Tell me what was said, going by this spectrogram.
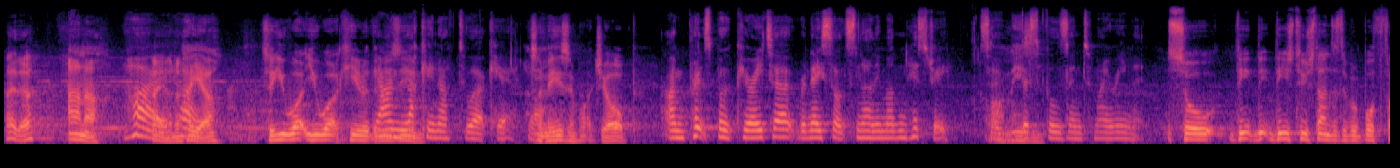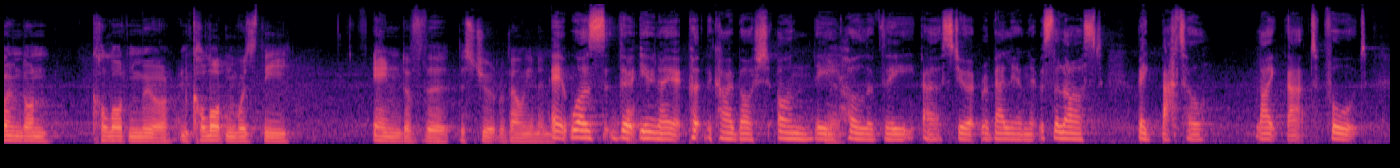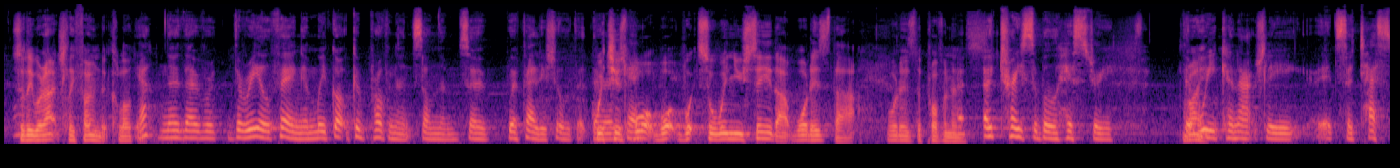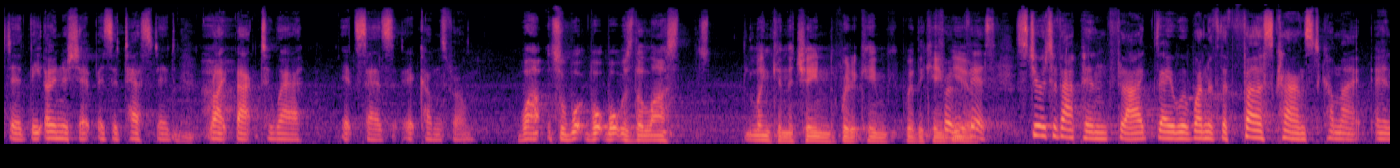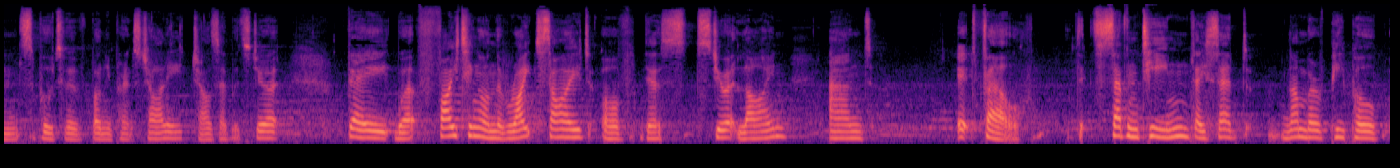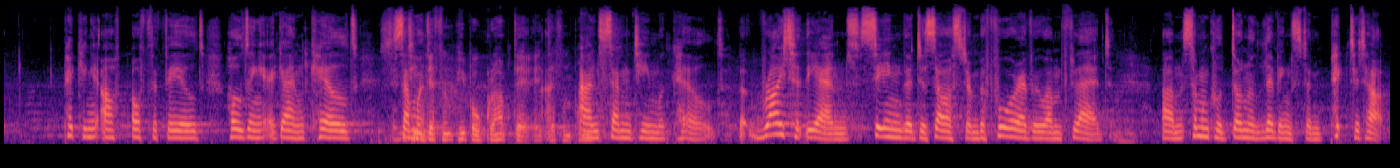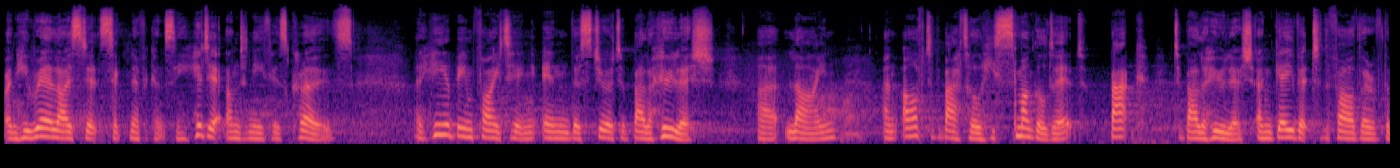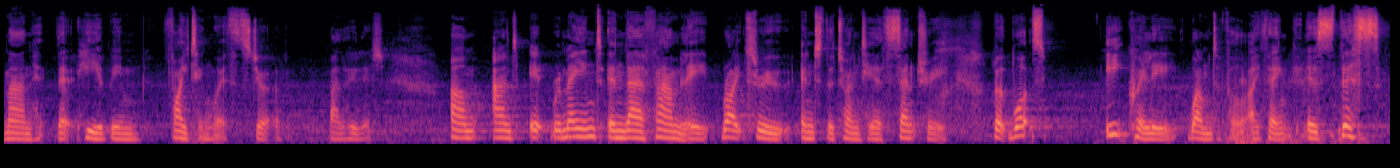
Hi there. Anna. Hi. Anna. hi. Hiya. So you work you work here at the Yeah, I'm lucky enough to work here. That's yeah. amazing. What a job. I'm principal curator, Renaissance and Early Modern History. So Oh, amazing. this falls into my remit. So the, the, these two standards they were both found on Culloden Moor, and Culloden was the end of the, the Stuart Rebellion. In, It was the, you know, it put the kibosh on the Yeah. whole of the uh, Stuart Rebellion. It was the last big battle like that fought. so they were actually found at Culloden. Yeah, no, they were the real thing, and we've got good provenance on them, so we're fairly sure that they're Which is okay. what, what what. So when you say that, what is that? What is the provenance? a traceable history that Right. we can actually it's attested the ownership is attested Mm. right back to where it says it comes from Wow. So what, what what was the last link in the chain where it came where they came from here? this Stuart of Appin flag they were one of the first clans to come out in support of Bonnie Prince Charlie Charles Edward Stuart they were fighting on the right side of the Stuart line and it fell 17 they said number of people picking it off, off the field holding it again killed 17 different people grabbed it at different points. and 17 were killed. But right at the end, seeing the disaster and before everyone fled, um, someone called Donald Livingston picked it up and he realised its significance. He hid it underneath his clothes. And he had been fighting in the Stuart of Ballachulish uh, line, and after the battle, he smuggled it back to Ballachulish and gave it to the father of the man that he had been fighting with, Stuart of Ballachulish. Um, and it remained in their family right through into the 20th century. But what's equally wonderful, I think, is this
